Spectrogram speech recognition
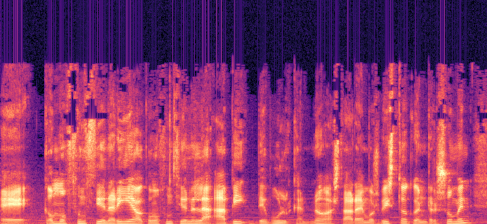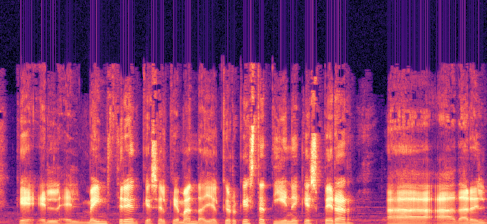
eh, cómo funcionaría o cómo funciona la API de Vulkan, ¿no? Hasta ahora hemos visto, en resumen, que el, main thread, que es el que manda y el que orquesta, tiene que esperar a, dar el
